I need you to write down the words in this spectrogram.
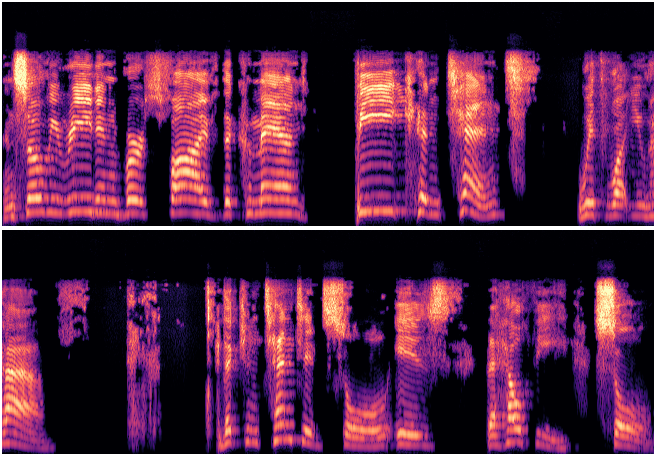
And so we read in verse 5 the command be content with what you have. The contented soul is the healthy soul.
